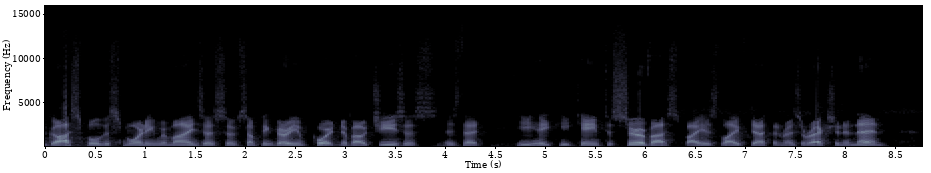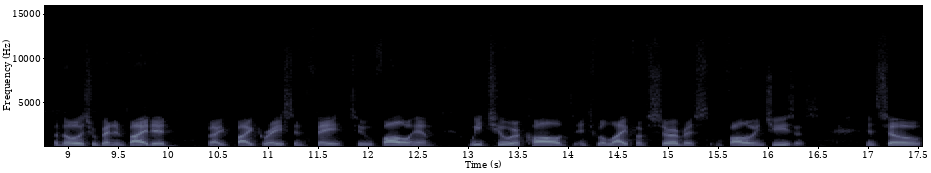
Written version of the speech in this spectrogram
The gospel this morning reminds us of something very important about Jesus is that he, he came to serve us by his life, death, and resurrection. And then, for those who've been invited by, by grace and faith to follow him, we too are called into a life of service and following Jesus. And so,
